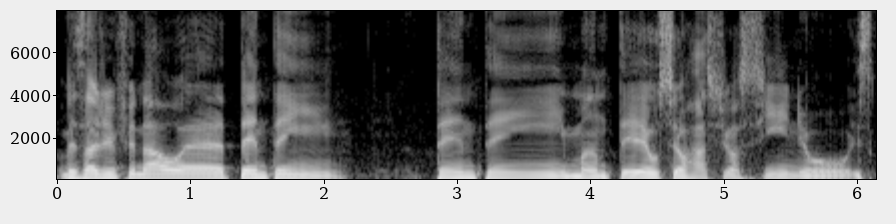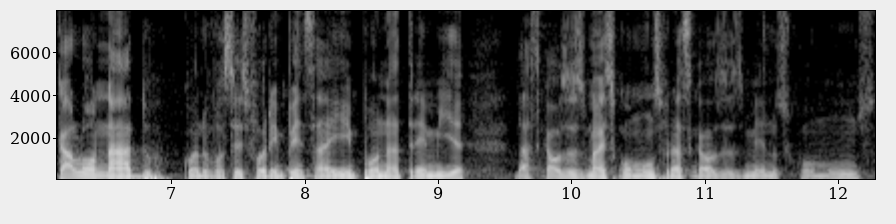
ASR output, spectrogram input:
A mensagem final é tentem tentem manter o seu raciocínio escalonado quando vocês forem pensar em hiponatremia, das causas mais comuns para as causas menos comuns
